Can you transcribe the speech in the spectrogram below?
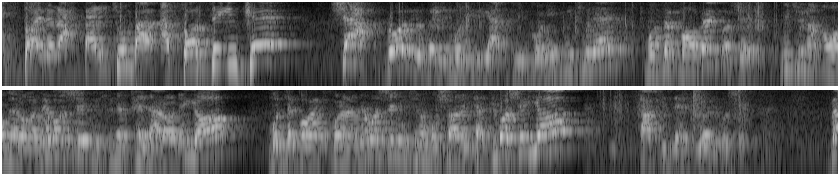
استایل رهبریتون بر اساس اینکه چه افرادی رو دارید مدیریت می‌کنید می‌تونه متفاوت باشه می‌تونه آمرانه باشه می‌تونه پدرانه یا متقاعد کننده باشه می‌تونه مشارکتی باشه یا تفیز اختیاری باشه. و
